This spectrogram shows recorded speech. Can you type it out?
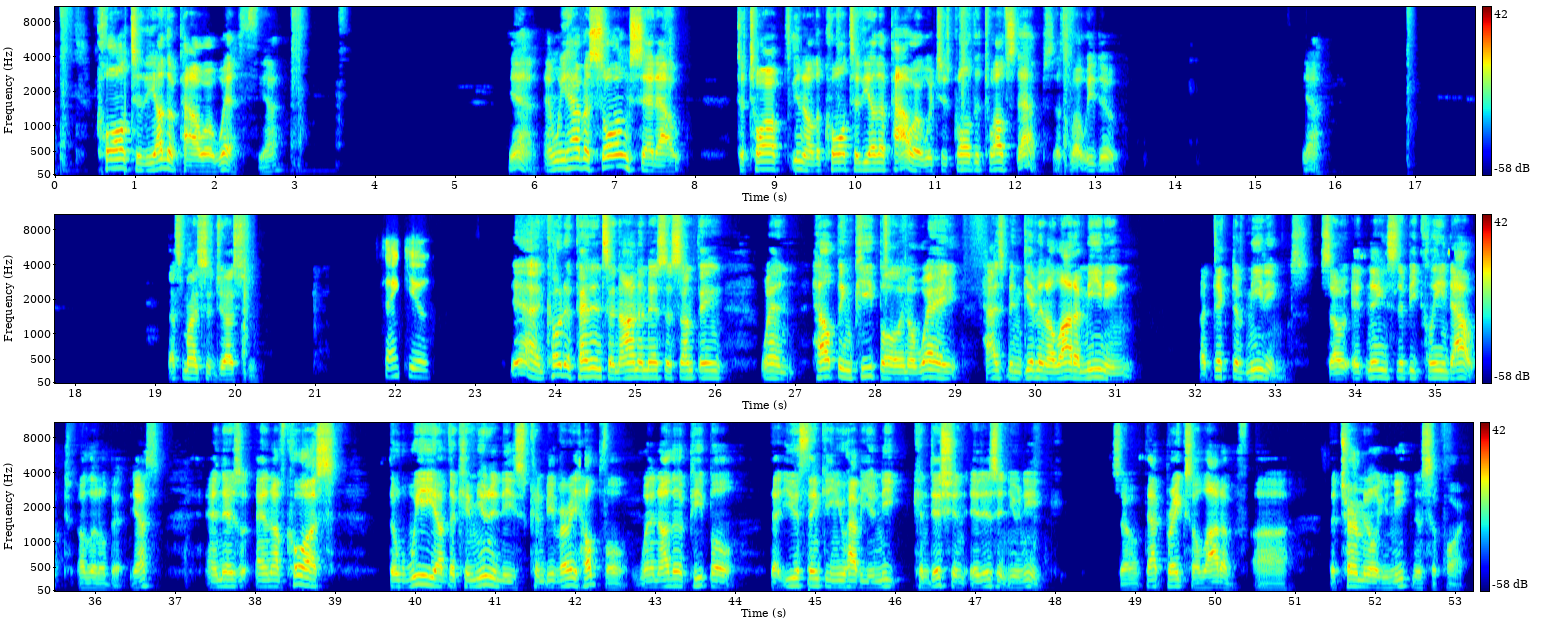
call to the other power with. Yeah. Yeah. And we have a song set out to talk, you know, the call to the other power, which is called the 12 steps. That's what we do. Yeah. That's my suggestion. Thank you. Yeah, and Codependence Anonymous is something when helping people in a way has been given a lot of meaning, addictive meanings. So it needs to be cleaned out a little bit, yes? And there's and of course the we of the communities can be very helpful when other people that you're thinking you have a unique condition, it isn't unique. So that breaks a lot of uh, the terminal uniqueness apart.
